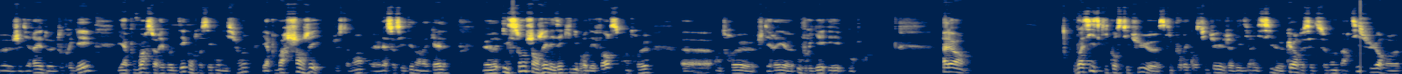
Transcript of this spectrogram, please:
euh, je dirais, d'ouvriers, et à pouvoir se révolter contre ces conditions, et à pouvoir changer justement euh, la société dans laquelle ils sont, changer les équilibres des forces entre, entre je dirais, ouvriers et bourgeois. Alors, voici ce qui constitue, ce qui pourrait constituer, j'allais dire ici, le cœur de cette seconde partie sur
